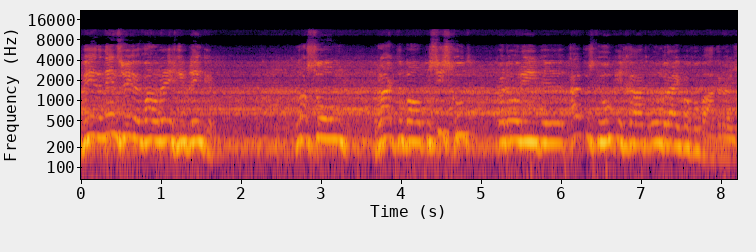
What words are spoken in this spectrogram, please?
Weer een inzwinger van Regie Blinken. Larsson raakt de bal precies goed waardoor hij de uiterste hoek ingaat, onbereikbaar voor Waterreus.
